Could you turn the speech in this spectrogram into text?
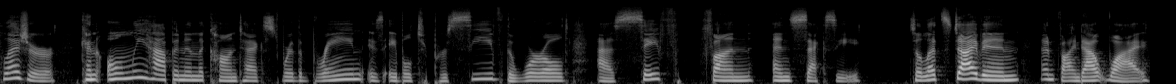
pleasure can only happen in the context where the brain is able to perceive the world as safe, fun, and sexy. So let's dive in and find out why.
